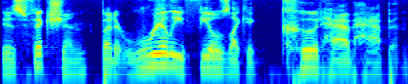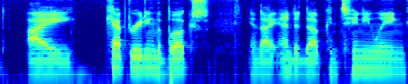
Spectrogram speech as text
is fiction, but it really feels like it could have happened. I kept reading the books and I ended up continuing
